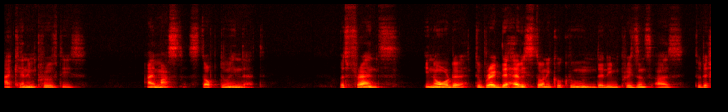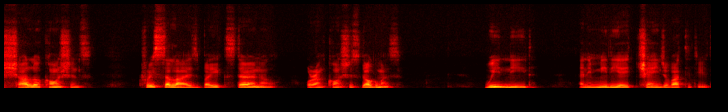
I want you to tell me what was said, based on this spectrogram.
I can improve this. I must stop doing that. But, friends, in order to break the heavy stony cocoon that imprisons us to the shallow conscience crystallized by external or unconscious dogmas, we need an immediate change of attitude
